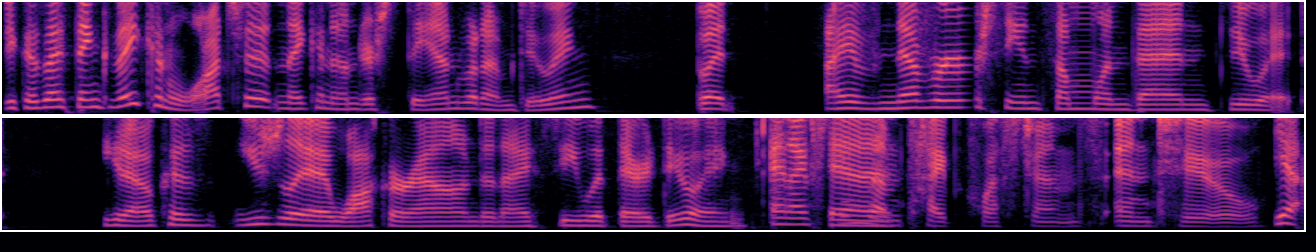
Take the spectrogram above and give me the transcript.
because I think they can watch it and they can understand what I'm doing, but I have never seen someone then do it. You know, because usually I walk around and I see what they're doing. And I've seen And- them type questions into Yeah.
